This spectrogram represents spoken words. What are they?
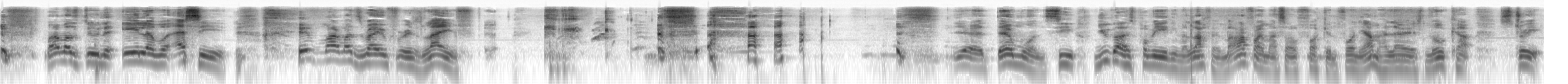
My man's doing an A level essay. My man's writing for his life. yeah, them ones. See, you guys probably ain't even laughing, but I find myself fucking funny. I'm hilarious, no cap, straight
